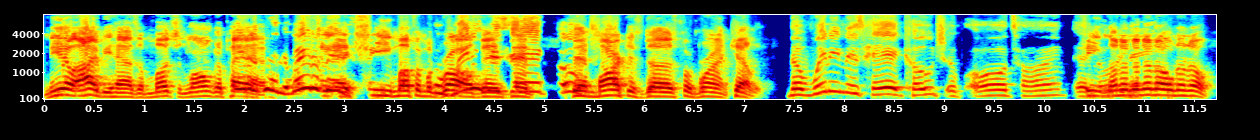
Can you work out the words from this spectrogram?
Niele Ivey has a much longer Wait a path minute. Wait a to minute. exceed Muffet McGraw than, than, than Marcus does for Brian Kelly. the winningest head coach of all time. See, no, no, no, no, no, no, no.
